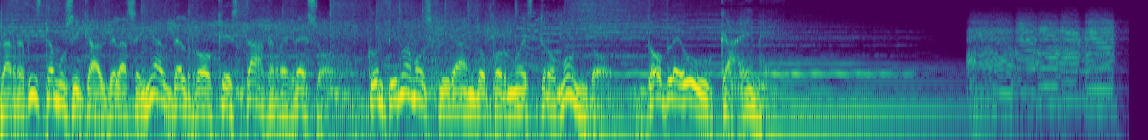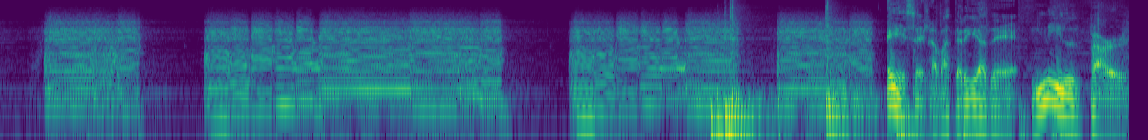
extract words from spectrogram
La revista musical de la señal del rock está de regreso. Continuamos girando por nuestro mundo. WKM. Esa es la batería de Neil Peart.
